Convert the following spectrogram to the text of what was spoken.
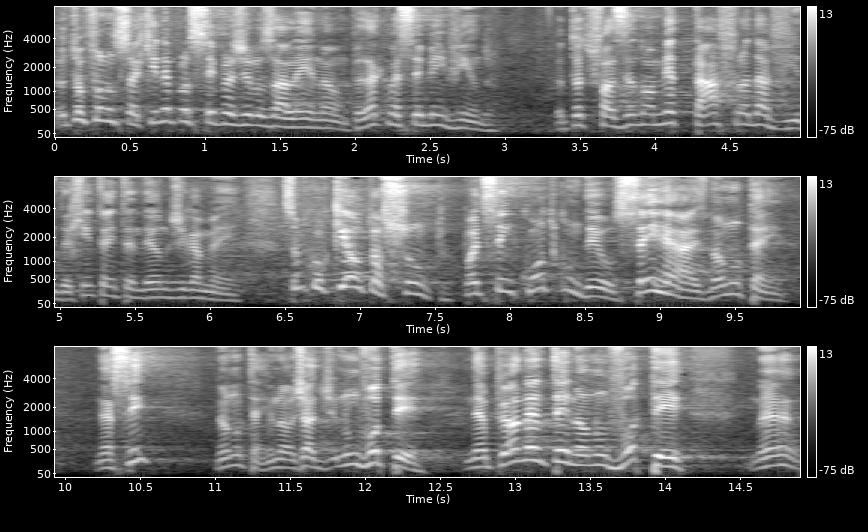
Eu estou falando isso aqui não é para você ir para Jerusalém, não, apesar que vai ser bem-vindo. Eu estou te fazendo uma metáfora da vida. Quem está entendendo, diga amém. Sobre qualquer outro assunto, pode ser encontro com Deus, 100 reais, não, não tem. Não é assim? Não, não tem. Não, já, não vou ter. Né? O pior não é tem, não, não vou ter. Né?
